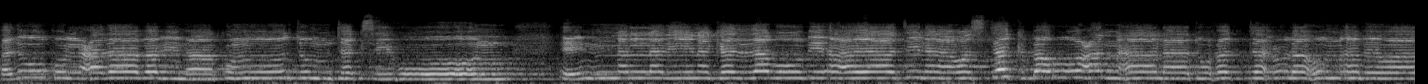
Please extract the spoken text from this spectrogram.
فذوقوا العذاب بما كنتم تكسبون. إن الذين كذبوا بآياتنا واستكبروا عنها لا تفتح لهم أبواب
